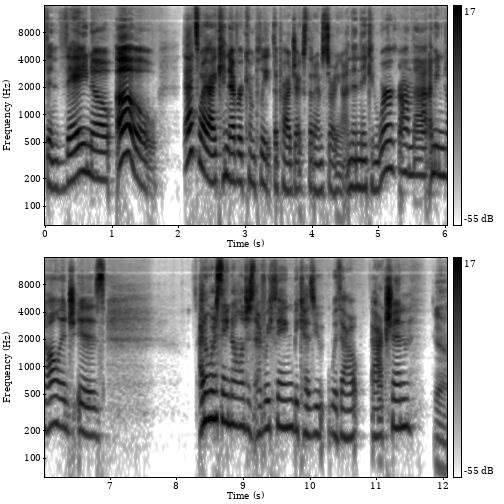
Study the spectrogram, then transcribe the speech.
then they know, oh, that's why I can never complete the projects that I'm starting on. And then they can work on that. I mean, knowledge is I don't want to say knowledge is everything because you without action, yeah.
